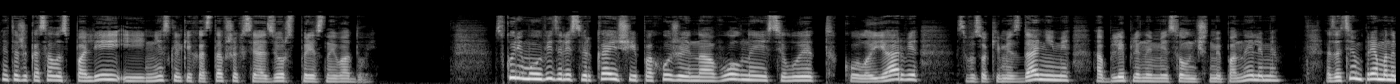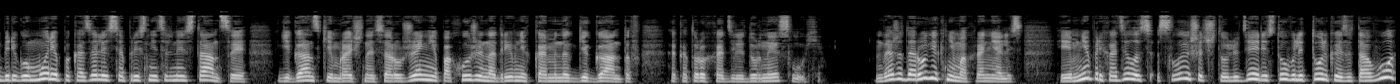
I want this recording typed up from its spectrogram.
Это же касалось полей и нескольких оставшихся озер с пресной водой. Вскоре мы увидели сверкающий, похожий на волны, силуэт Кола-Ярви с высокими зданиями, облепленными солнечными панелями. Затем прямо на берегу моря показались опреснительные станции, гигантские мрачные сооружения, похожие на древних каменных гигантов, о которых ходили дурные слухи. Даже дороги к ним охранялись, и мне приходилось слышать, что людей арестовывали только из-за того,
